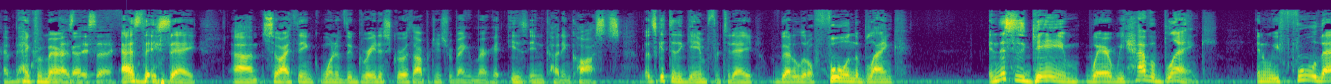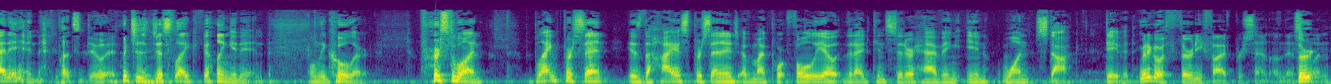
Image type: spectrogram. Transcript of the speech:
at Bank of America. As they say. As they say. Um, so I think one of the greatest growth opportunities for Bank of America is in cutting costs. Let's get to the game for today. We've got a little fool in the blank. And this is a game where we have a blank, and we fool that in, Let's do it. which is just like filling it in, only cooler. First one blank percent is the highest percentage of my portfolio that I'd consider having in one stock. David. I'm going to go with 35% on this Thir- one.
